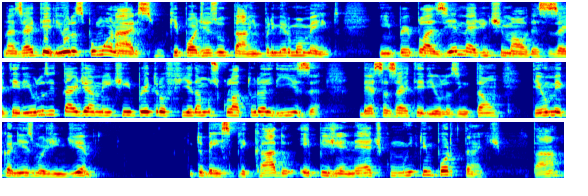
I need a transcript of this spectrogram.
nas arteríolas pulmonares, o que pode resultar, em primeiro momento, em hiperplasia médio-intimal dessas arteríolas e tardiamente em hipertrofia da musculatura lisa dessas arteríolas. Então, tem um mecanismo hoje em dia muito bem explicado, epigenético, muito importante, tá?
